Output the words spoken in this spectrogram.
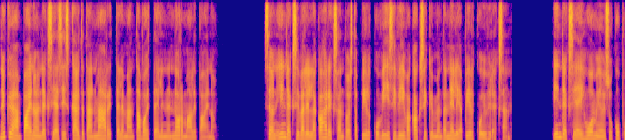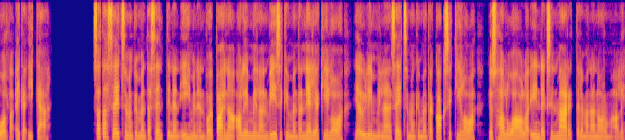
Nykyään painoindeksiä siis käytetään määrittelemään tavoitteellinen normaalipaino. Se on indeksi välillä 18,5-24,9. Indeksi ei huomioi sukupuolta eikä ikää. 170-senttinen ihminen voi painaa alimmillaan 54 kiloa ja ylimmillään 72 kiloa, jos haluaa olla indeksin määrittelemänä normaali.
